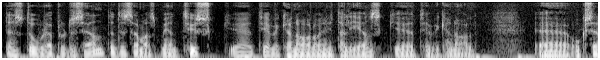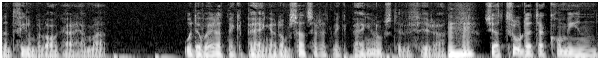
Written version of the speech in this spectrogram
den stora producenten tillsammans med en tysk eh, tv-kanal och en italiensk eh, tv-kanal. Eh, och sen ett filmbolag här hemma. Och det var ju rätt mycket pengar, de satsade rätt mycket pengar också, TV4. Mhm. Så jag trodde att jag kom in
